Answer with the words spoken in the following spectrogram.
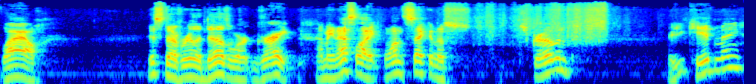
Wow. This stuff really does work great. I mean, that's like one second of scrubbing. Are you kidding me?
